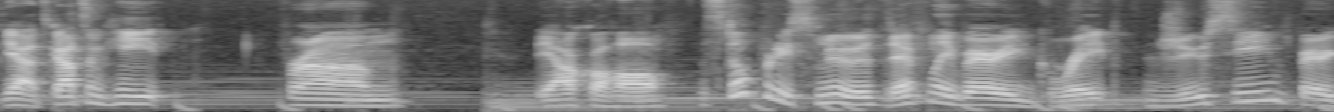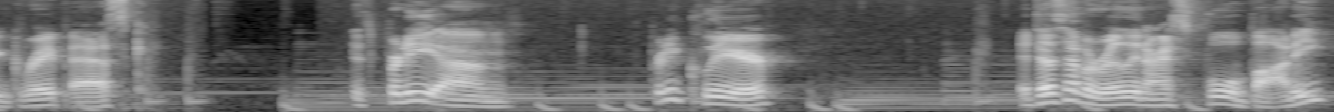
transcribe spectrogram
yeah, it's got some heat from the alcohol. It's still pretty smooth, definitely very grape juicy, very grape-esque. It's pretty, um, pretty clear. It does have a really nice full body,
